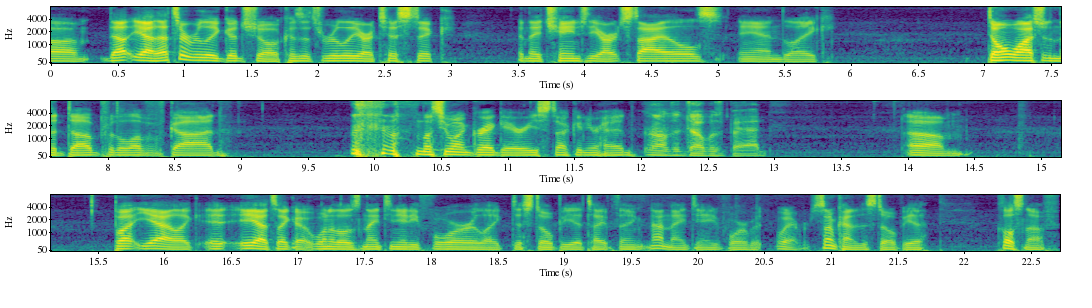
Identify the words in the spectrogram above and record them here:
um, that yeah, that's a really good show because it's really artistic, and they change the art styles and like. Don't watch it in the dub for the love of God. Unless you want Greg Ayres stuck in your head. Oh, the dub was bad. Um, but yeah, like it, yeah, it's like a, one of those 1984 like dystopia type thing. Not 1984, but whatever, some kind of dystopia. Close enough.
